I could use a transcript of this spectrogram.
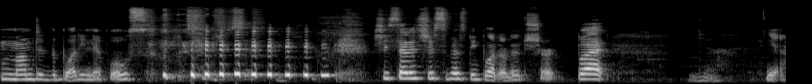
Mom did the bloody nipples. she said it's just supposed to be blood on its shirt, but yeah. yeah.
